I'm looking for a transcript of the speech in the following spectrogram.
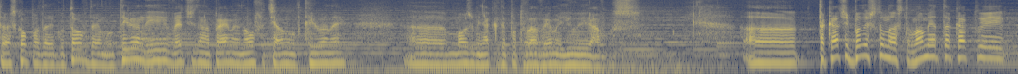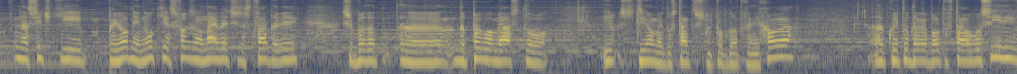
телескопа да е готов, да е монтиран и вече да направим едно официално откриване, може би някъде по това време, юли-август. Така че бъдещето на астрономията, както и на всички природни науки, е свързано най-вече с това дали ще бъдат на първо място и ще имаме достатъчно подготвени хора, които да работят в тази област и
